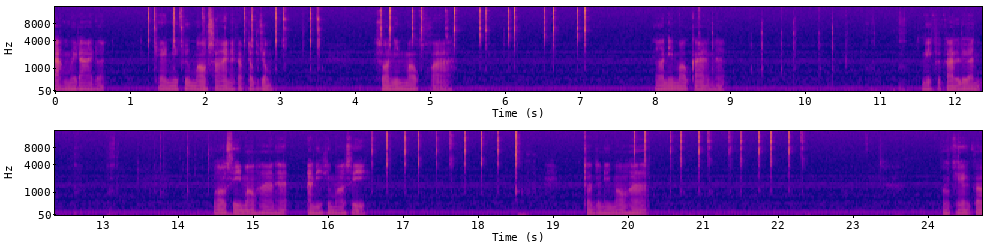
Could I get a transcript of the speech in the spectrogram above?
ดังไม่ได้ด้วยโอเคนี่คือเมาส์ซ้ายนะครับท่านผู้ชม ส่วนนี้เมาส์ขวาอันนี้เมาส์กลางฮะนี่คือการเลื่อน เมาส์สี่เมาส์ห้านะฮะ อันนี้คือเมาส์สี่ตอนตัวนี้เมาส์ห้าโอเคก็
